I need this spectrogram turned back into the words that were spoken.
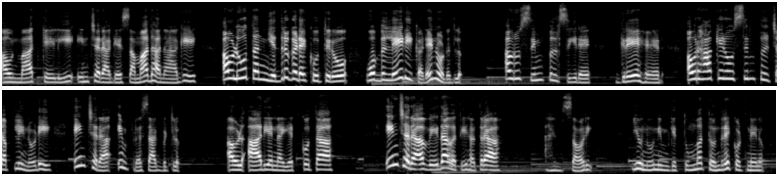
ಅವನ್ ಮಾತ್ ಕೇಳಿ ಇಂಚರಾಗೆ ಸಮಾಧಾನ ಆಗಿ ಅವಳು ತನ್ನ ಎದುರುಗಡೆ ಕೂತಿರೋ ಒಬ್ಬ ಲೇಡಿ ಕಡೆ ನೋಡಿದ್ಲು. ಅವರು ಸಿಂಪಲ್ ಸೀರೆ ಗ್ರೇ ಹೇರ್ ಅವ್ರು ಹಾಕಿರೋ ಸಿಂಪಲ್ ಚಪ್ಲಿ ನೋಡಿ ಇಂಚರ ಇಂಪ್ರೆಸ್ ಆಗ್ಬಿಟ್ಲು. ಅವಳು ಆರ್ಯನ ಎತ್ಕೋತಾ, ಇಂಚರ ವೇದಾವತಿ ಹತ್ರ ಐ ಆಮ್ ಸಾರಿ ಇವನು ನಿಮ್ಗೆ ತುಂಬಾ ತೊಂದರೆ ಕೊಟ್ನೇನು.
